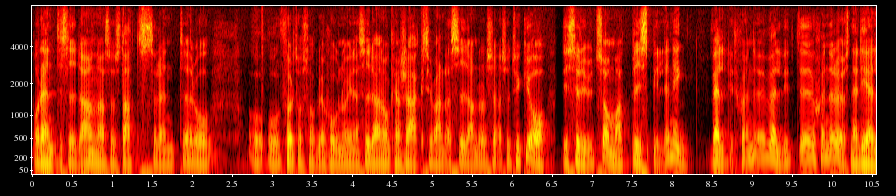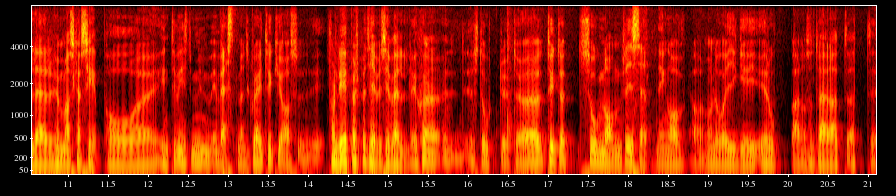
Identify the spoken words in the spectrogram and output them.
på räntesidan, alltså statsräntor och, och, och företagsobligationer å ena sidan och kanske aktier å andra sidan. Och så, där, så tycker jag det ser ut som att prisbilden är väldigt, väldigt eh, generös när det gäller hur man ska se på, eh, inte minst investment grade tycker jag. Från det perspektivet ser väldigt stort ut. Jag tyckte jag såg någon prissättning av, om det var IG Europa eller sånt där, att, att eh,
